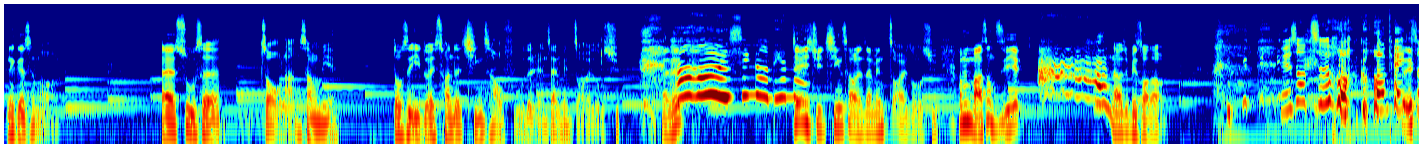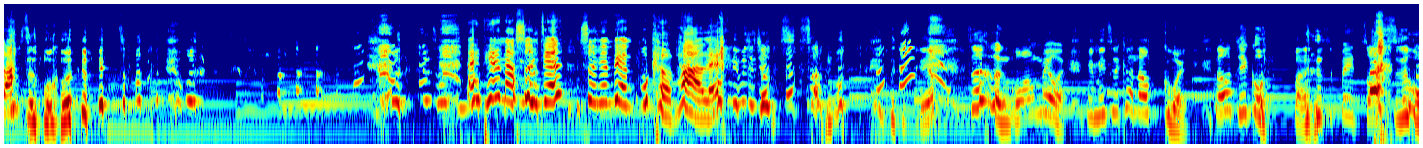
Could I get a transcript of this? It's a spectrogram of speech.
那个什么，呃，宿舍走廊上面都是一堆穿着清朝服的人在那边走来走去，反正好恶心哦！天就一群清朝人在那边走来走去，他们马上直接啊，然后就被抓到了，你是说吃火锅被抓？吃火锅被抓，哎天哪！瞬间瞬间变不可怕嘞！你不是觉得智障吗？等一下，这很荒谬哎！明明是看到鬼，然后结果反而是被抓吃火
